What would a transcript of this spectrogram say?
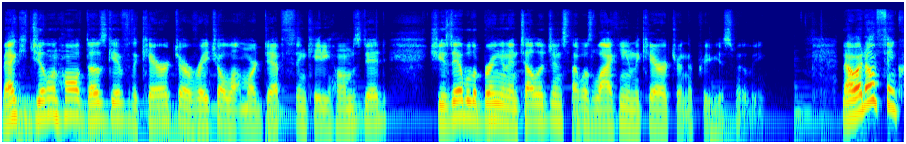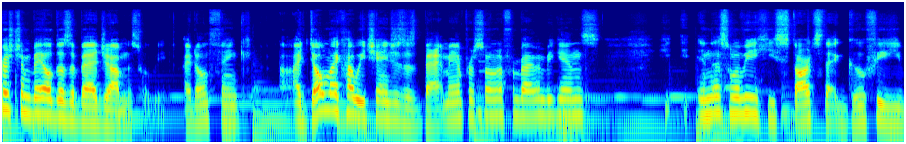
Maggie Gyllenhaal does give the character of Rachel a lot more depth than Katie Holmes did. She is able to bring an intelligence that was lacking in the character in the previous movie. Now, I don't think Christian Bale does a bad job in this movie. I don't think I don't like how he changes his Batman persona from Batman Begins in this movie, he starts that goofy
